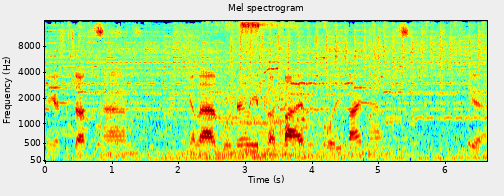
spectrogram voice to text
Hey guys, what's up? Um, got to work early. It's about 5:45 now. Yeah,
